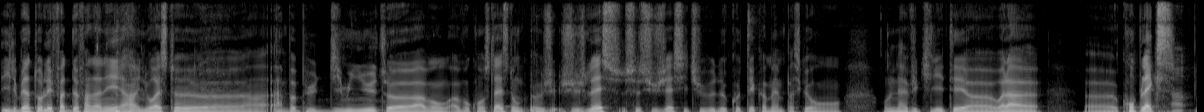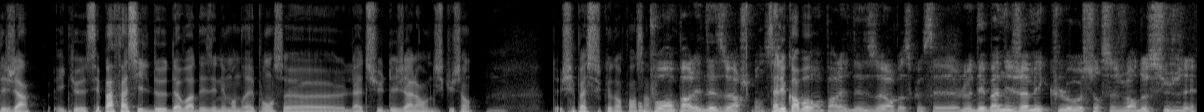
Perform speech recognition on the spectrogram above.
il est bientôt les fêtes de fin d'année. Hein, il nous reste un peu plus de 10 minutes avant, avant qu'on se laisse. Donc, je, laisse ce sujet, si tu veux, de côté quand même, parce qu'on on a vu qu'il était voilà, complexe ah. déjà et que c'est pas facile d'avoir des éléments de réponse euh, là-dessus déjà là en discutant. Mm. Je sais pas ce que t'en penses. On hein. pourra en parler des heures, je pense. Salut Corbeau. On pourra en parler des heures parce que c'est le débat n'est jamais clos sur ce genre de sujet.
